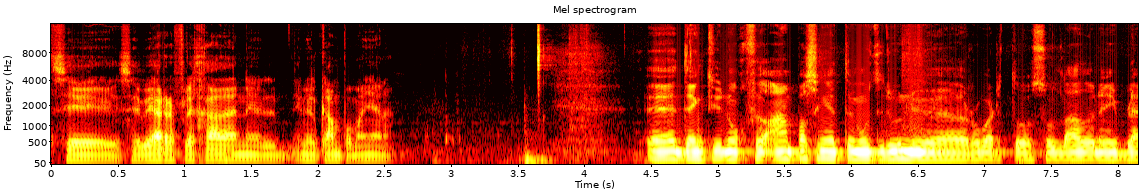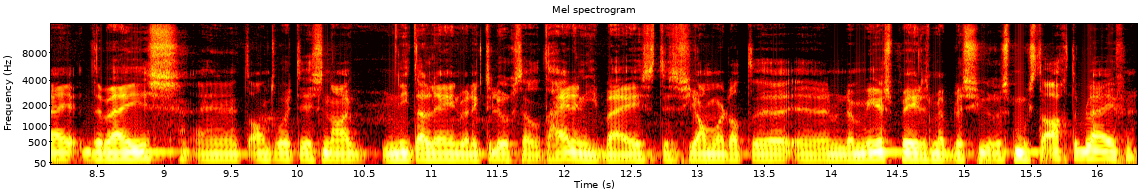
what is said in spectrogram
se, se vea reflejada en el, en el campo mañana. Uh, denkt u nog veel aanpassingen te moeten doen nu uh, Roberto Soldado er niet blij, erbij is? En het antwoord is, nou, niet alleen ben ik teleurgesteld dat hij er niet bij is. Het is jammer dat uh, er meer spelers met blessures moesten achterblijven.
